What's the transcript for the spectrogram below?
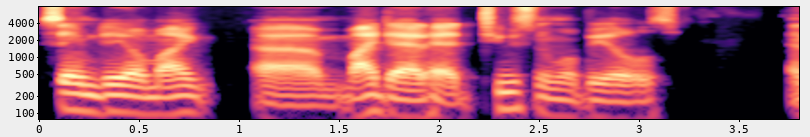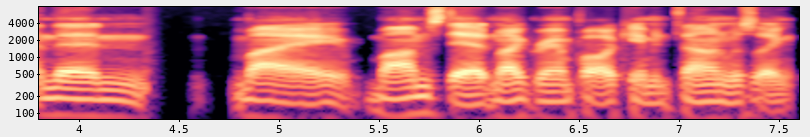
same deal, my uh, my dad had two snowmobiles, and then my mom's dad, my grandpa came in town and was like,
